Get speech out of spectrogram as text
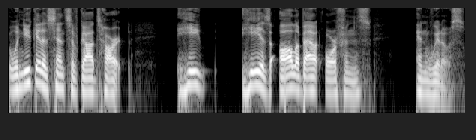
when you get a sense of God's heart, he he is all about orphans and widows.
